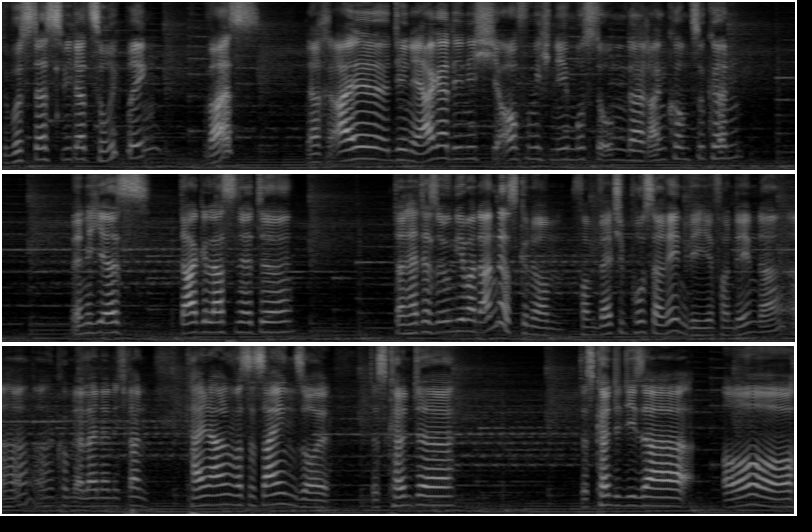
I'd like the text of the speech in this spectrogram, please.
Du musst das wieder zurückbringen? Was? Nach all den Ärger, den ich auf mich nehmen musste, um da rankommen zu können? Wenn ich es da gelassen hätte, dann hätte es irgendjemand anders genommen. Von welchem Poster reden wir hier? Von dem da? Aha, aha, kommt da leider nicht ran. Keine Ahnung, was das sein soll. Das könnte... Das könnte dieser... Oh.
